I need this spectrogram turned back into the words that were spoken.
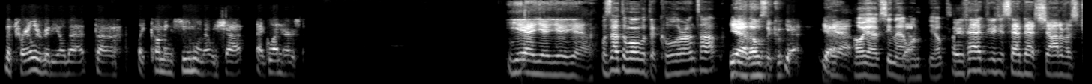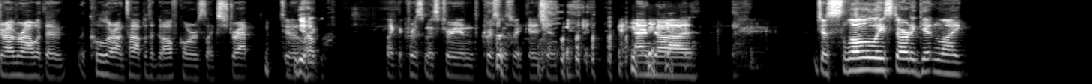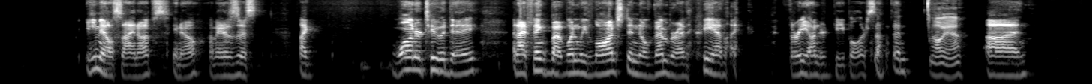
The trailer video that uh, like coming soon one that we shot at Glenhurst. Yeah, yeah, yeah, yeah. Was that the one with the cooler on top? Yeah, that was the co- Yeah. yeah. Oh yeah, I've seen that Yeah. one. Yep. So we've had we just had that shot of us driving around with the, the cooler on top of the golf course, like strapped to Yep. like, like the Christmas tree and Christmas vacation. and uh just slowly started getting like email signups, you know. I mean, it was just like one or two a day. And I think, but when we launched in November, I think we had like 300 people or something. Oh yeah. Uh,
